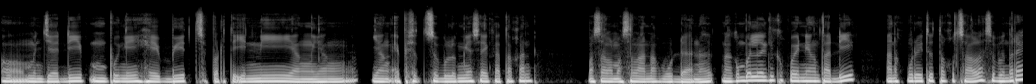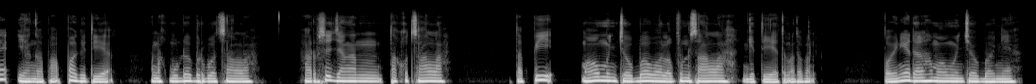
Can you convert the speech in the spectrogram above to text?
uh, menjadi mempunyai habit seperti ini yang yang yang episode sebelumnya saya katakan masalah-masalah anak muda. Nah, nah kembali lagi ke poin yang tadi, anak muda itu takut salah sebenarnya ya nggak apa-apa gitu ya. Anak muda berbuat salah. Harusnya jangan takut salah. Tapi mau mencoba walaupun salah gitu ya teman-teman. poinnya adalah mau mencobanya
